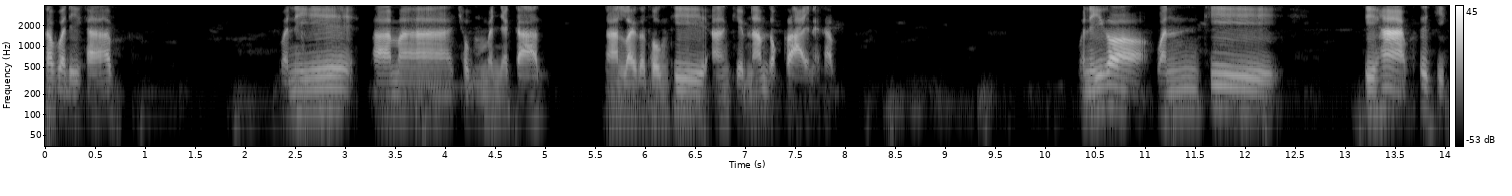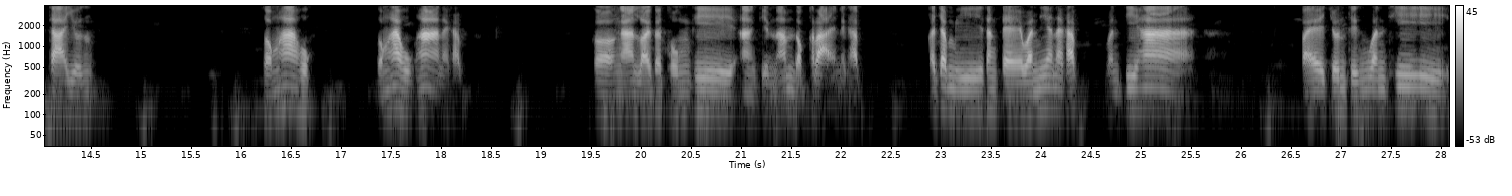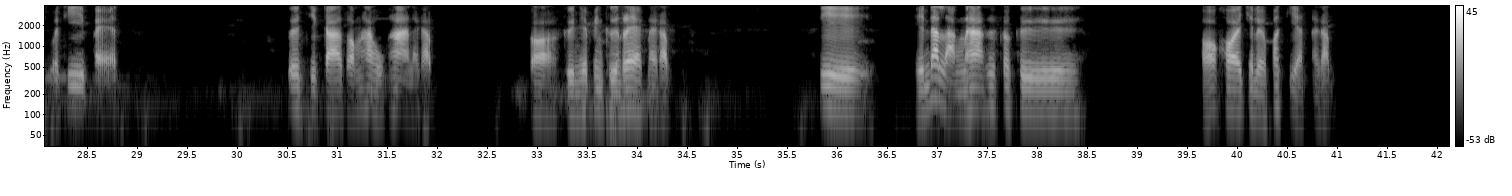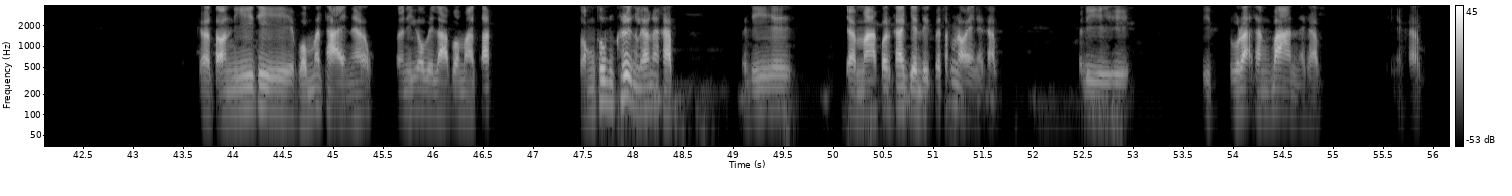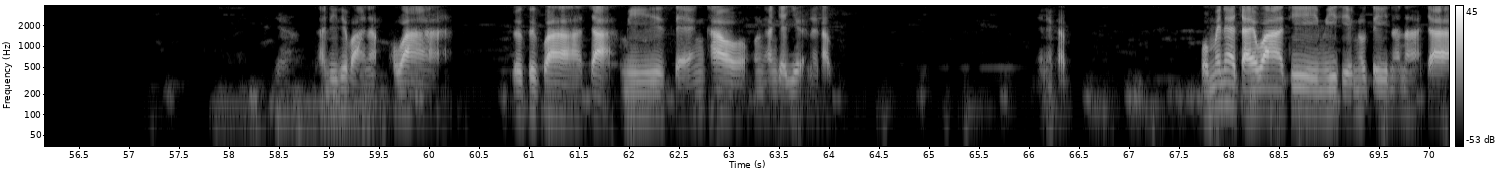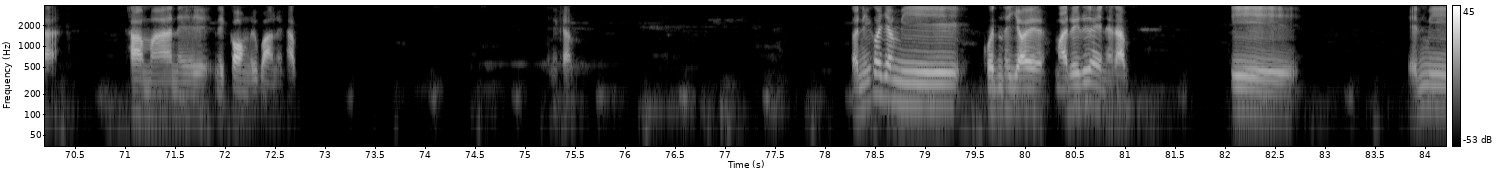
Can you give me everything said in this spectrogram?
ครับสวัสดีครับ วันนี้พามาชมบรรยากาศงานลอยกระทงที่อ่างเก็บน้ำดอกกลายนะครับ วันนี้ก็วันที่ที่ห้าพฤศจิกายนสองห้าหกสองห้าหกห้านะครับ ก็งานลอยกระทงที่อ่างเก็บน้ำดอกกลายนะครับ ก็จะมีตั้งแต่วันนี้นะครับ วันที่ห้าไปจนถึงวันที่วันที่แปด ศจิกาสองห้าหกห้านะครับ ก็คืนนี้เป็นคืนแรกนะครับ ที่เห็นด้านหลังนะฮะคือก็คือหอคอยเฉลิมพระเกียรตินะครับก็ตอนนี้ที่ผมมาถ่ายนะครับ ตอนนี้ก็เวลาประมาณสักสองทุ่มครึ่งแล้วนะครับวันนี้จะมาค่อนข้างจะดึกไปสักหน่อยนะครับพอดีติดธุระทางบ้านนะครับนะครับเดี๋ยวอันนี้ดีกว่านะเพราะว่า รู้สึกว่าจะมีแสงเข้าค่อนข้างจะเยอะนะครับนี่นะครับ ผมไม่แน่ใจว่าที่มีเสียงดนตรีนั้นนะจะเข้ามาในในกล้องหรือเปล่านะครับนะครับ ตอนนี้ก็จะมีคนทยอยมาเรื่อยๆนะครับ ที่เห็นมี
